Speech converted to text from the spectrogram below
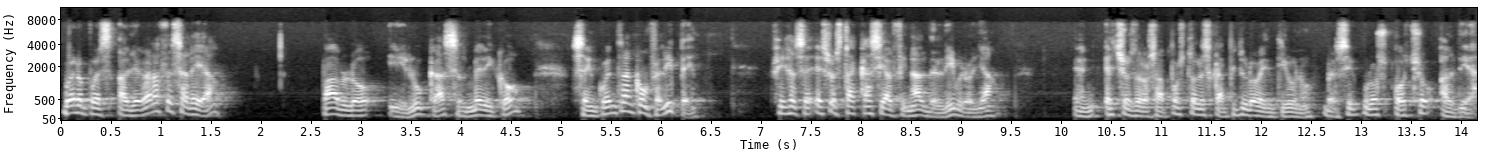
Bueno, pues al llegar a Cesarea, Pablo y Lucas, el médico, se encuentran con Felipe. Fíjese, eso está casi al final del libro ya, en Hechos de los Apóstoles capítulo 21, versículos 8 al 10.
